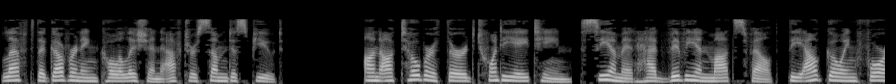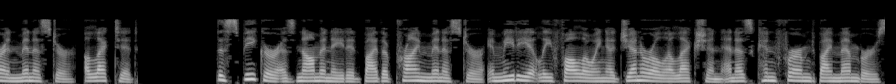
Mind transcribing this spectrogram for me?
left the governing coalition after some dispute. On October 3, 2018, Siumut had Vivian Motzfeldt, the outgoing foreign minister, elected. The Speaker is nominated by the Prime Minister immediately following a general election and is confirmed by members.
